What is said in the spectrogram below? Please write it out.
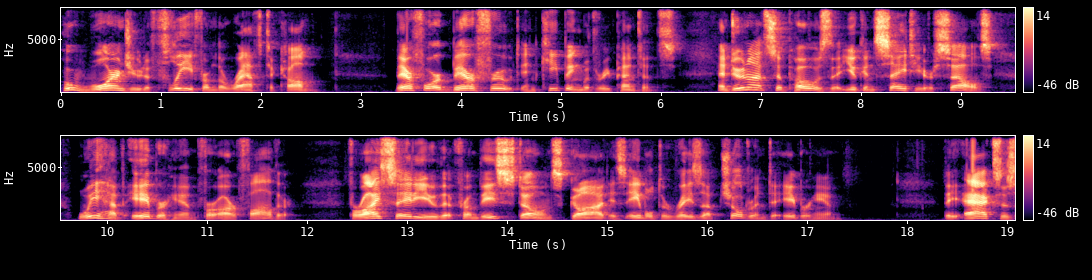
who warned you to flee from the wrath to come? Therefore, bear fruit in keeping with repentance. And do not suppose that you can say to yourselves, We have Abraham for our father. For I say to you that from these stones God is able to raise up children to Abraham. The axe is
